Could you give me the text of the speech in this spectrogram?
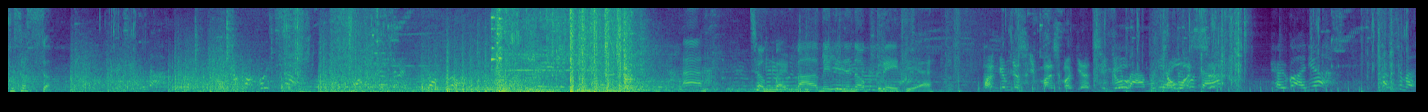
공격받고 있어. 아, 정말 마음에 드는 업그레이드야. 방금 녀석이 마지막이야, 친구. 좋았어. 별거 아니야. 잠시만.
